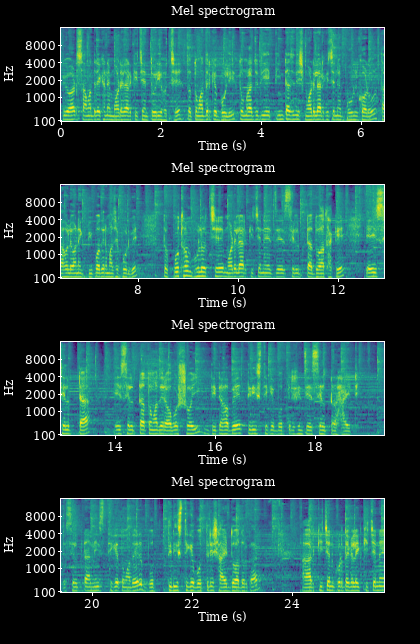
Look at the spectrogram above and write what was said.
ভিউয়ার্স আমাদের এখানে মডেলার কিচেন তৈরি হচ্ছে। তো তোমাদেরকে বলি, তোমরা যদি এই তিনটা জিনিস মডেলার কিচেনে ভুল করো, তাহলে অনেক বিপদের মাঝে পড়বে। তো প্রথম ভুল হচ্ছে মডেলার কিচেনে যে সেলফটা দেওয়া থাকে, এই সেলফটা এই সেলফটা তোমাদের অবশ্যই দিতে হবে তিরিশ থেকে বত্রিশ ইঞ্চি এই সেলফটার হাইট। সেলফটা নিচ থেকে তোমাদের বত্রিশ থেকে বত্রিশ হাইট দেওয়া দরকার। আর কিচেন করতে গেলে কিচেনে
